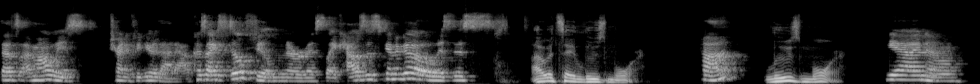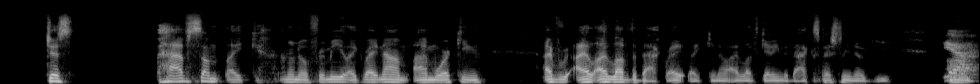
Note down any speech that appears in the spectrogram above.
that's I'm always trying to figure that out because I still feel nervous. Like, how's this going to go? Is this, i would say lose more huh? lose more Yeah, I know. just have some like i don't know for me like right now i'm, I'm working I've, I, I love the back right? Like you know i love getting the back especially no gi Yeah. Um,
